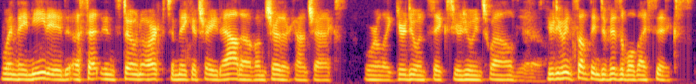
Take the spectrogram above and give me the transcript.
when they needed a set in stone arc to make a trade out of, I'm sure their contracts were like, "You're doing six, you're doing twelve, Yeah. you're doing something divisible by six.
